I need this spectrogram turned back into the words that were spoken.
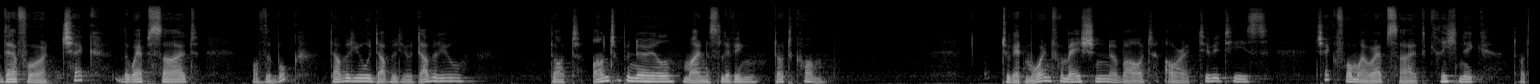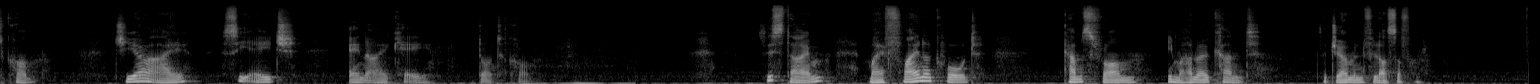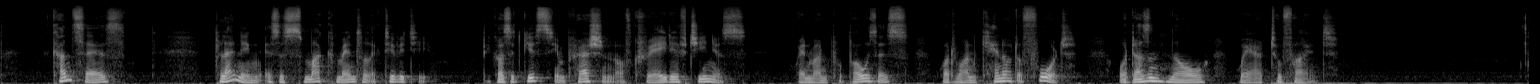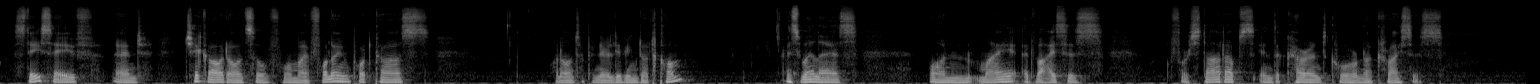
Therefore, check the website of the book www www.entrepreneurial-living.com. To get more information about our activities, check for my website grichnik.com. G R I C H N I K.com. This time, my final quote comes from Immanuel Kant, the German philosopher. Kant says, Planning is a smug mental activity because it gives the impression of creative genius when one proposes what one cannot afford or doesn't know where to find. stay safe and check out also for my following podcasts on entrepreneurliving.com as well as on my advices for startups in the current corona crisis.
